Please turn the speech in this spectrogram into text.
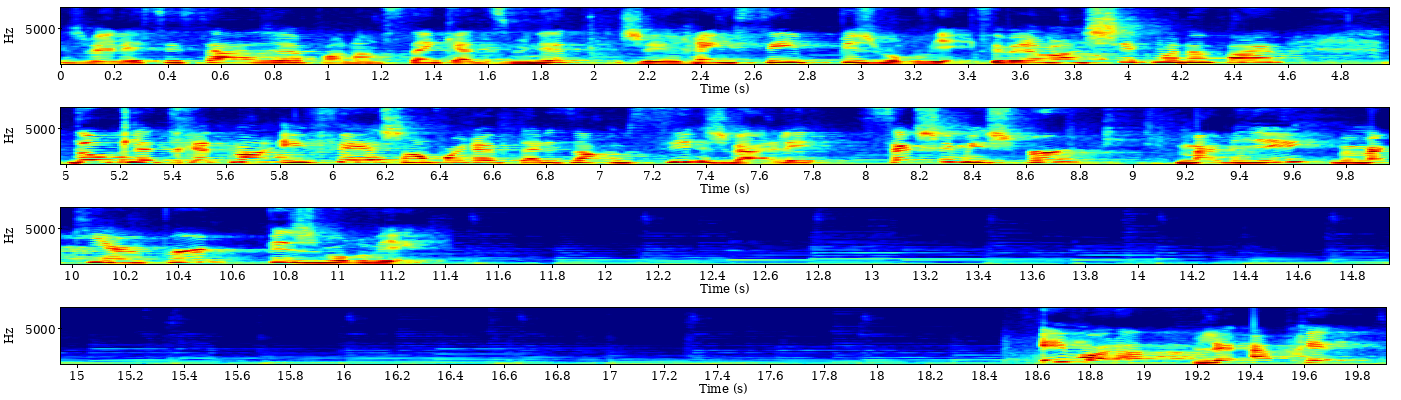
je vais laisser ça agir pendant 5 à 10 minutes, je vais rincer puis je vous reviens. C'est vraiment chic mon affaire. Donc le traitement est fait, shampoing revitalisant aussi, je vais aller sécher mes cheveux, m'habiller, me maquiller un peu puis je vous reviens. Et voilà, le après.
